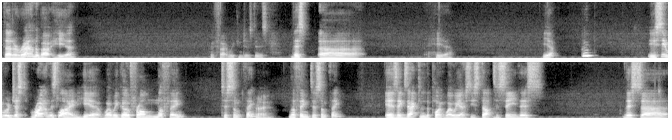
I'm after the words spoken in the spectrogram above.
that around about here, in fact, we can just do this. This uh, here, yeah, boop. You see, we're just right on this line here where we go from nothing to something, Right. nothing to something, is exactly the point where we actually start to see this, this uh,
